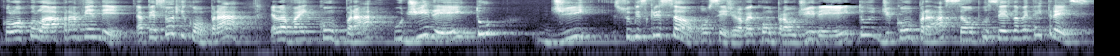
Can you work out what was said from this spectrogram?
coloco lá para vender. A pessoa que comprar, ela vai comprar o direito de subscrição, ou seja, ela vai comprar o direito de comprar a ação por 6,93.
